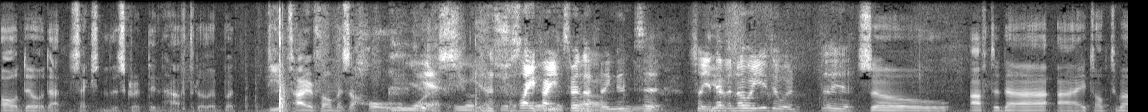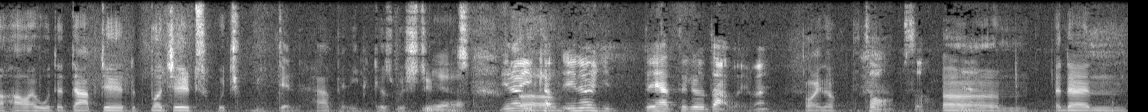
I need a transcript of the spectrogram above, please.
Although that section of the script didn't have thriller, but the entire film as a whole Yeah, was. he also yeah. It's did a a sci-fi thriller well. thing, isn't Yeah. it? So you Yeah. never know what you're doing, do you? So after that, I talked about how I would adapt it, the budget, which we didn't have any because we're students. You know, you, Um, ca- you know, you, they had to go that way, right? Oh, I know. To talk, so. Um, and then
